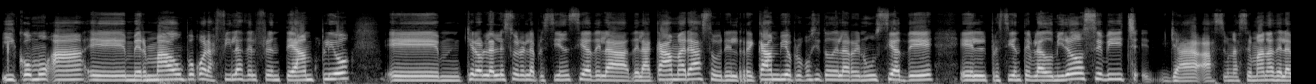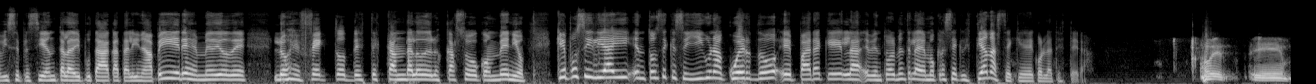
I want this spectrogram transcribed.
y cómo ha eh, mermado un poco las filas del Frente Amplio. Eh, quiero hablarles sobre la presidencia de la, de la Cámara, sobre el recambio a propósito de la renuncia del el presidente Vlado Mirosevich, ya hace unas semanas de la vicepresidenta, la diputada Catalina Pérez, en medio de los efectos de este escándalo de los casos convenio. ¿Qué posibilidad hay entonces que se llegue a un acuerdo eh, para que la, eventualmente la democracia cristiana se quede con la testera? A ver, eh,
